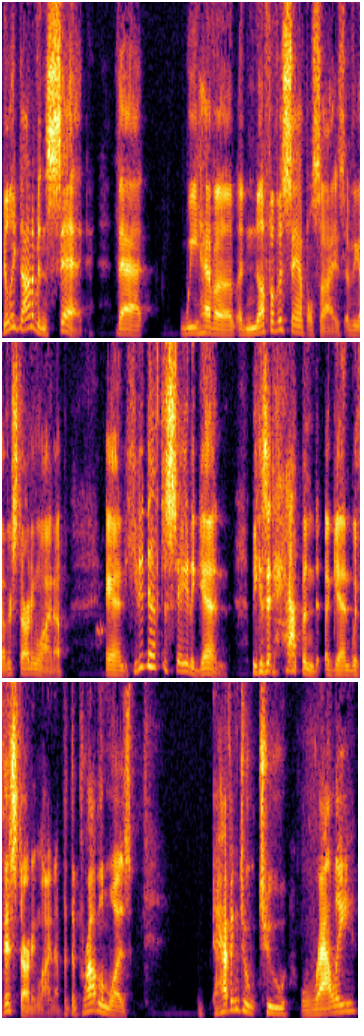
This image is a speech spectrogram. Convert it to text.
Billy Donovan said that we have a enough of a sample size of the other starting lineup, and he didn't have to say it again because it happened again with this starting lineup. But the problem was having to to rally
